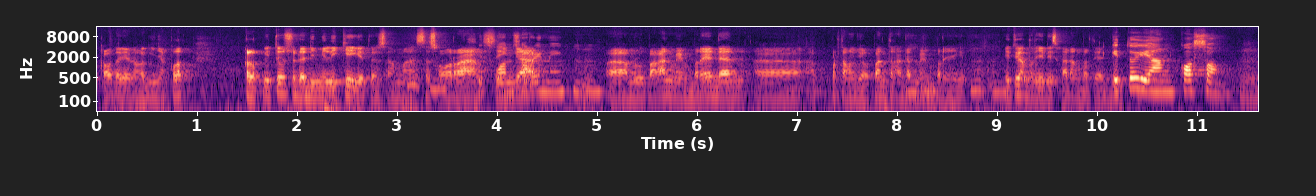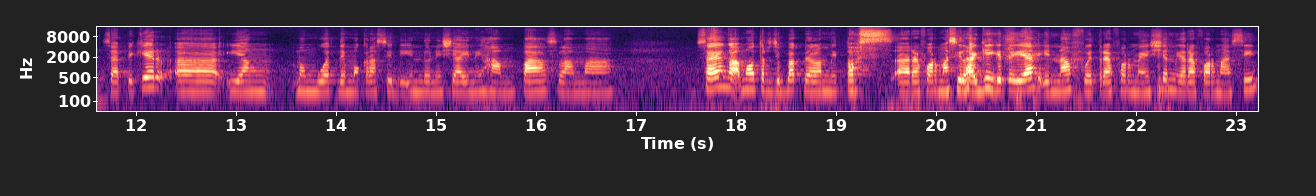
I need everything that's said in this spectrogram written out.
kalau tadi analoginya klub, klub itu sudah dimiliki gitu sama seseorang Hmm. Si sponsor sehingga ini. Mm-mm. eh, melupakan membernya dan eh, pertanggungjawaban terhadap membernya gitu. Itu yang terjadi sekarang berarti. itu yang kosong. Hmm. Saya pikir eh, yang membuat demokrasi di Indonesia ini hampa selama saya nggak mau terjebak dalam mitos eh, reformasi lagi gitu ya. Enough with reformation, ya reformasi.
